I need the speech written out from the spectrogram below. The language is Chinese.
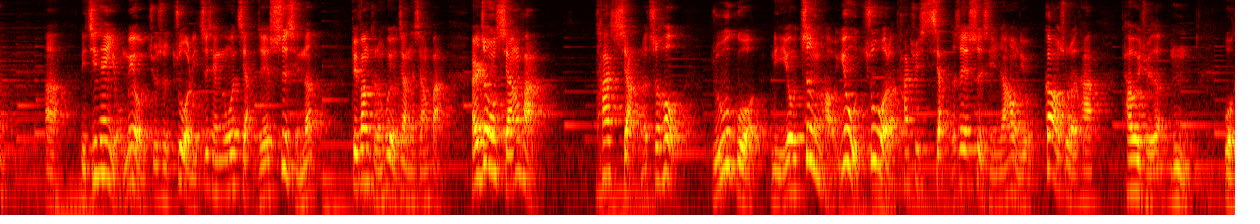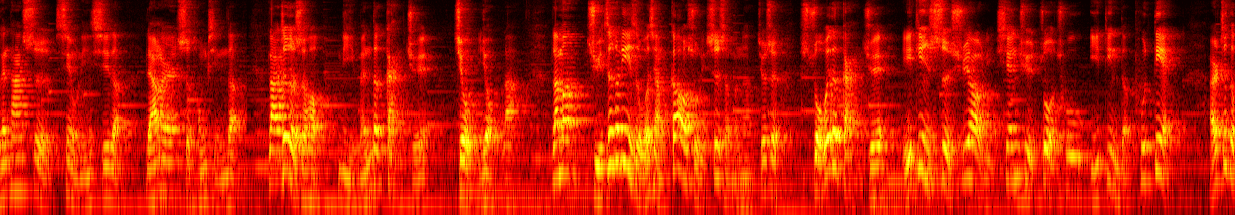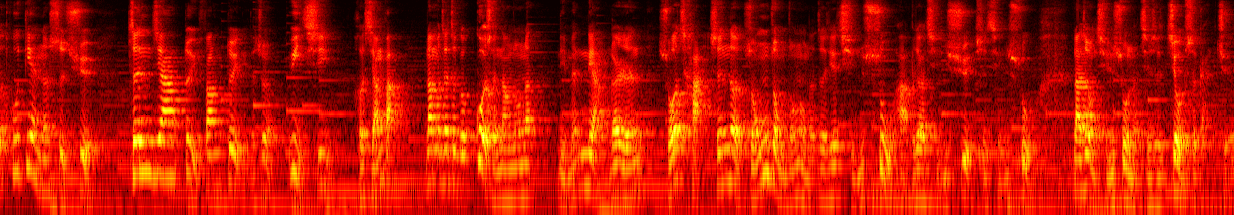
啊，你今天有没有就是做你之前跟我讲这些事情呢？对方可能会有这样的想法，而这种想法，他想了之后。如果你又正好又做了他去想的这些事情，然后你又告诉了他，他会觉得，嗯，我跟他是心有灵犀的，两个人是同频的，那这个时候你们的感觉就有了。那么举这个例子，我想告诉你是什么呢？就是所谓的感觉，一定是需要你先去做出一定的铺垫，而这个铺垫呢，是去增加对方对你的这种预期和想法。那么在这个过程当中呢？你们两个人所产生的种种种种的这些情愫，哈，不叫情绪，是情愫。那这种情愫呢，其实就是感觉。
